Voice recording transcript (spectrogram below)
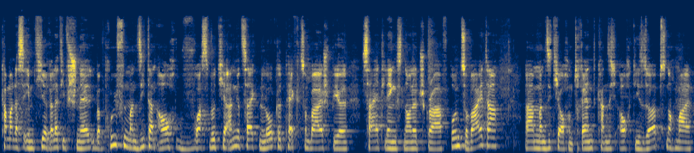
kann man das eben hier relativ schnell überprüfen. Man sieht dann auch, was wird hier angezeigt, ein Local Pack zum Beispiel, Sitelinks, Knowledge Graph und so weiter. Ähm, man sieht hier auch einen Trend, kann sich auch die SERPs nochmal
